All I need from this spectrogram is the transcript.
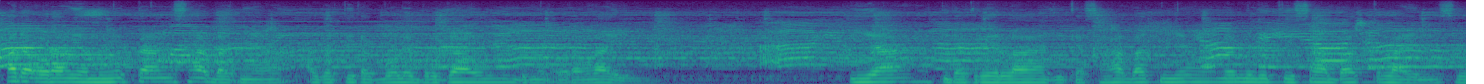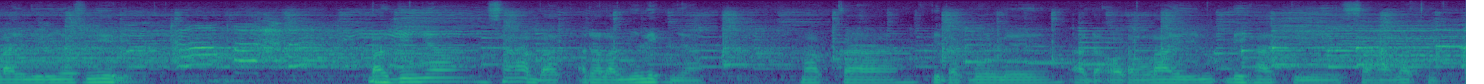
Ada orang yang mengekang sahabatnya agar tidak boleh bergaul dengan orang lain. Ia tidak rela jika sahabatnya memiliki sahabat lain selain dirinya sendiri. Baginya, sahabat adalah miliknya, maka tidak boleh ada orang lain di hati sahabatnya.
